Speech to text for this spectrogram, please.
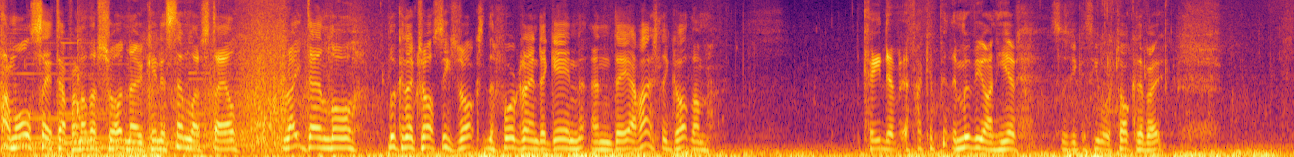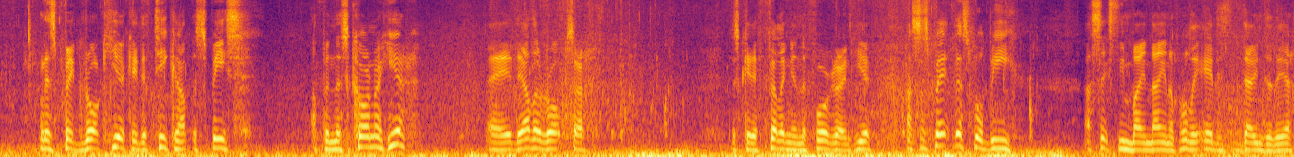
I'm all set up for another shot now, kind of similar style, right down low, looking across these rocks in the foreground again, and uh, I've actually got them kind of, if I could put the movie on here so you can see what we're talking about. This big rock here kind of taking up the space up in this corner here. Uh, the other rocks are just kind of filling in the foreground here. I suspect this will be a 16 by 9, I'll probably edit it down to there.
